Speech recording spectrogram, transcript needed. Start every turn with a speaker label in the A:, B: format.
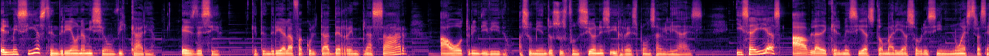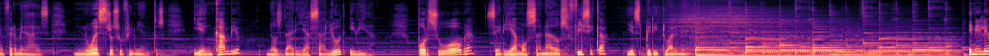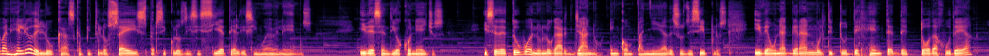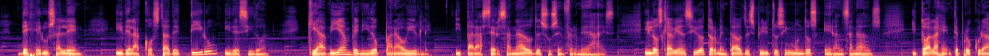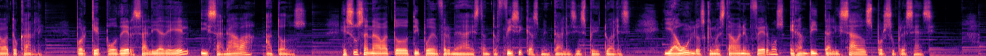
A: El Mesías tendría una misión vicaria, es decir, que tendría la facultad de reemplazar a otro individuo, asumiendo sus funciones y responsabilidades. Isaías habla de que el Mesías tomaría sobre sí nuestras enfermedades, nuestros sufrimientos, y en cambio nos daría salud y vida. Por su obra seríamos sanados física y espiritualmente. En el Evangelio de Lucas capítulo 6 versículos 17 al 19 leemos, y descendió con ellos, y se detuvo en un lugar llano en compañía de sus discípulos y de una gran multitud de gente de toda Judea, de Jerusalén y de la costa de Tiro y de Sidón, que habían venido para oírle y para ser sanados de sus enfermedades. Y los que habían sido atormentados de espíritus inmundos eran sanados, y toda la gente procuraba tocarle, porque poder salía de él y sanaba a todos. Jesús sanaba todo tipo de enfermedades, tanto físicas, mentales y espirituales, y aún los que no estaban enfermos eran vitalizados por su presencia.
